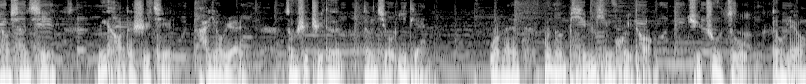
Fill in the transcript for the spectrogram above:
要相信，美好的事情还有人，总是值得等久一点。我们不能频频回头去驻足。逗留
